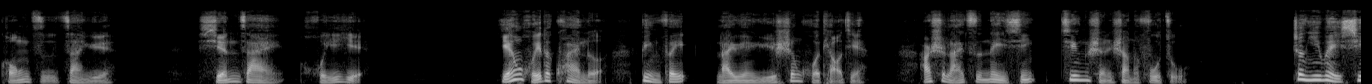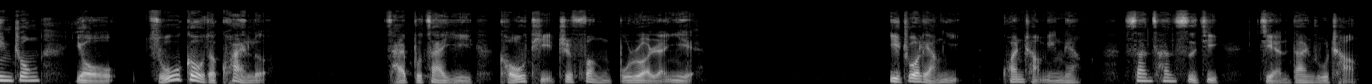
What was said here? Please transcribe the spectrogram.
孔子赞曰：“贤哉，回也！”颜回的快乐，并非来源于生活条件，而是来自内心精神上的富足。正因为心中有足够的快乐，才不在意口体之奉不若人也。一桌两椅，宽敞明亮，三餐四季简单如常。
